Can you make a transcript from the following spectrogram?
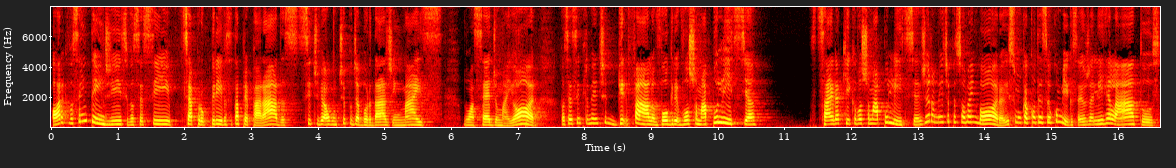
a hora que você entende isso, você se, se apropria, você está preparada, se tiver algum tipo de abordagem mais, no assédio maior, você simplesmente fala, vou, vou chamar a polícia. Sai daqui que eu vou chamar a polícia. Geralmente a pessoa vai embora. Isso nunca aconteceu comigo. Isso aí eu já li relatos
